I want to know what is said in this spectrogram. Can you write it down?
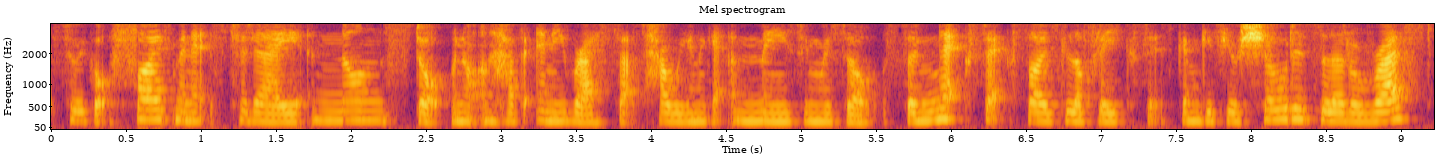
So we've got five minutes today, non-stop. We're not going to have any rest. That's how we're going to get amazing results. So next exercise, lovely, because it's going to give your shoulders a little rest.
